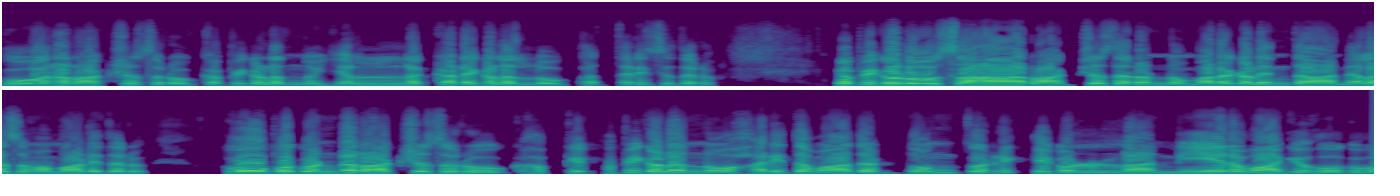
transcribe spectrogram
ಘೋರ ರಾಕ್ಷಸರು ಕಪಿಗಳನ್ನು ಎಲ್ಲ ಕಡೆಗಳಲ್ಲೂ ಕತ್ತರಿಸಿದರು. ಕಪಿಗಳು ಸಹ ರಾಕ್ಷಸರನ್ನು ಮರಗಳಿಂದ ನೆಲಸಮ ಮಾಡಿದರು. ಕೋಪಗೊಂಡ ರಾಕ್ಷಸರು ಹಕ್ಕಿ ಕಪಿಗಳನ್ನು ಹರಿತವಾದ ಡೊಂಕು ರೆಕ್ಕೆಗಳುಳ್ಳ ನೇರವಾಗಿ ಹೋಗುವ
